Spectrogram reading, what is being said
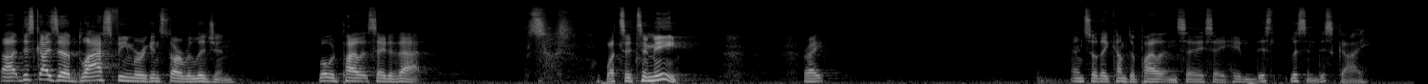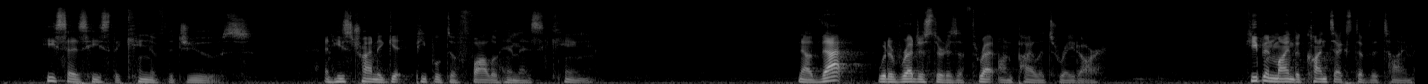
uh, this guy's a blasphemer against our religion. What would Pilate say to that? What's it to me? Right? And so they come to Pilate and say, say, hey, this, listen, this guy, he says he's the king of the Jews. And he's trying to get people to follow him as king. Now, that would have registered as a threat on Pilate's radar. Keep in mind the context of the time.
